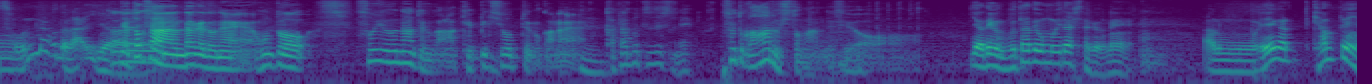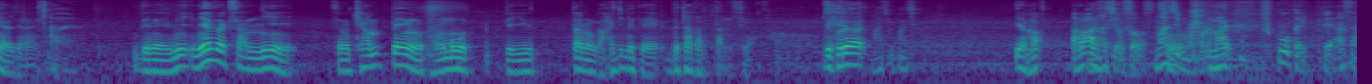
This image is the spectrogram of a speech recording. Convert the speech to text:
そんなことないよ。いや徳さんだけどね本当そういうなんていうのかな潔癖症っていうのかね、堅物ですね。そういうとこある人なんですよ。いやでも豚で思い出したけどねあの映画キャンペーンやるじゃないですか、でねみ宮崎さんにそのキャンペーンを頼もうって言ったのが初めて豚だったんですよ。でこれはいやまあまあマジもそう。マジもほらま福岡行って朝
